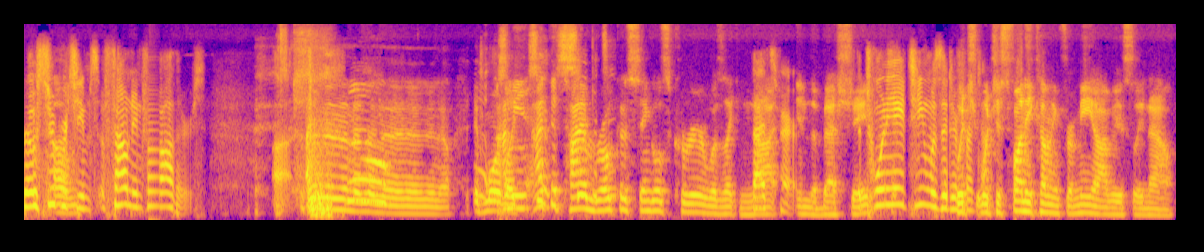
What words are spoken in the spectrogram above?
No super Um, teams, founding fathers. Uh, No, no, no, no, no, no, no, no, no. It's more I like mean, at the time, super Roka's singles career was like That's not fair. in the best shape, 2018 was a different which time. which is funny coming from me, obviously now.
